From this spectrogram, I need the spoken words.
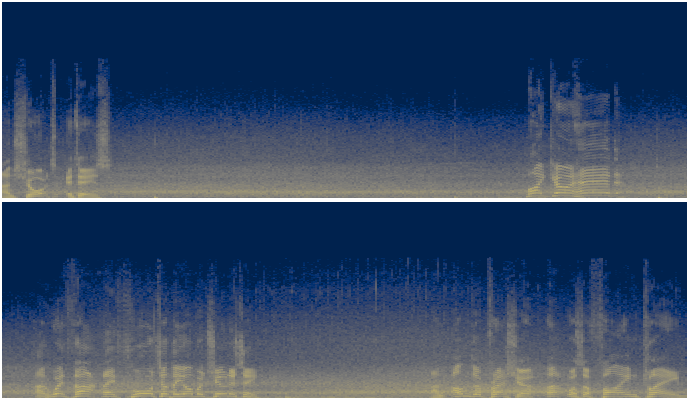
And short it is. Might go ahead. And with that, they've thwarted the opportunity. And under pressure, that was a fine claim.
